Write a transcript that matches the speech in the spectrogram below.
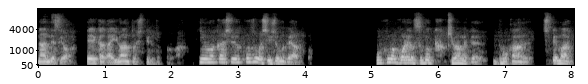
なんですよ。陛下が言わんとしているところは。古今和歌集こそ師匠であると。僕はこれをすごく極めて同感して、まあ、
